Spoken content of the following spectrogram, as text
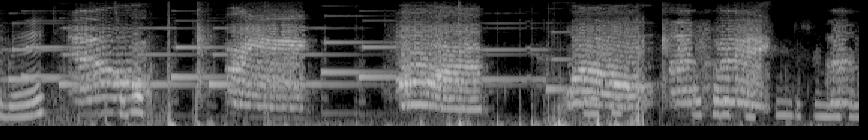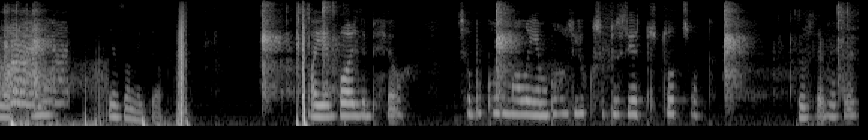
Evet. Çabuk. Arkadaşlar şimdi sonuna cevabını yazamayacağım. Hayır böyle bir şey var. Çabuk olmalıyım böyle yoksa bizi tutacak. Evet evet evet.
